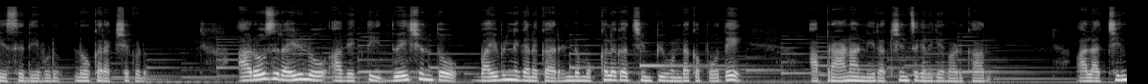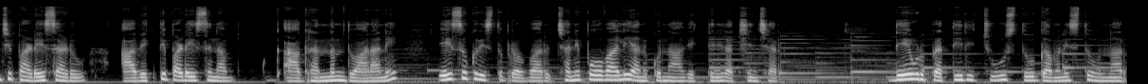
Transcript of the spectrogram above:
చేసే దేవుడు లోకరక్షకుడు. ఆ రోజు రైలులో ఆ వ్యక్తి ద్వేషంతో బైబిల్ని గనక రెండు ముక్కలుగా చింపి ఉండకపోతే ఆ ప్రాణాన్ని రక్షించగలిగేవాడు కాదు. అలా చించి పడేశాడు ఆ వ్యక్తి పడేసిన ఆ గ్రంథం ద్వారానే యేసుక్రీస్తు ప్రభువారు చనిపోవాలి అనుకున్న ఆ వ్యక్తిని రక్షించారు. దేవుడు ప్రతిదీ చూస్తూ గమనిస్తూ ఉన్నారు.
